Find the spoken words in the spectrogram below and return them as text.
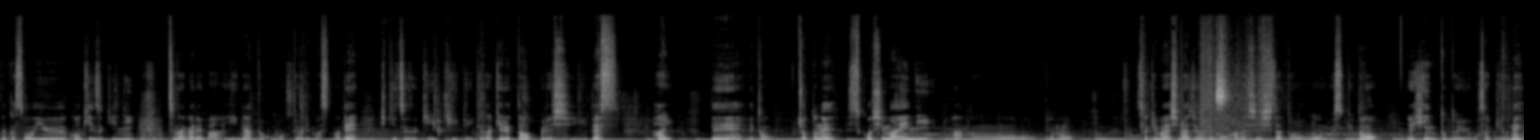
なんかそういうこう気づきにつながればいいなと思っておりますので、引き続き聞いていただけると嬉しいです。はい。で、えっと、ちょっとね、少し前に、あのー、この、酒林ラジオでもお話ししたと思うんですけど、ヒントというお酒をね、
